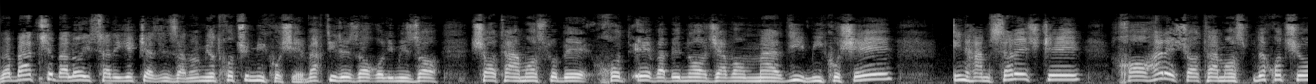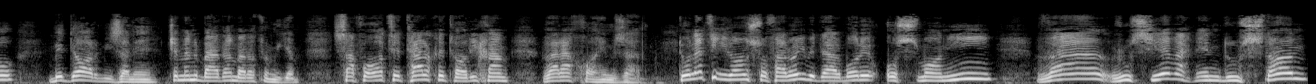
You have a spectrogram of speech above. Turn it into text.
و بعد چه بلایی سر یکی از این زنان میاد خودشو می‌کشه. وقتی رضا قلی میرزا شاه تماس رو به خدعه و به ناجوان مردی می‌کشه این همسرش که خواهر شاه تماس بوده خودشو به دار می‌زنه. که من بعدا براتون میگم. صفحات تلخ تاریخم ورق خواهیم زد. دولت ایران سفرایی به دربار عثمانی و روسیه و هندوستان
